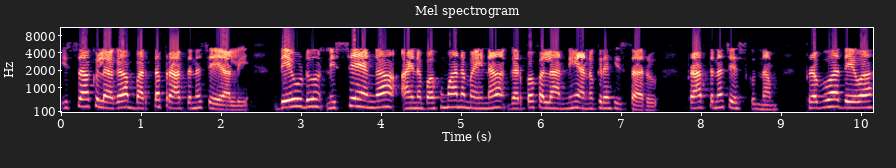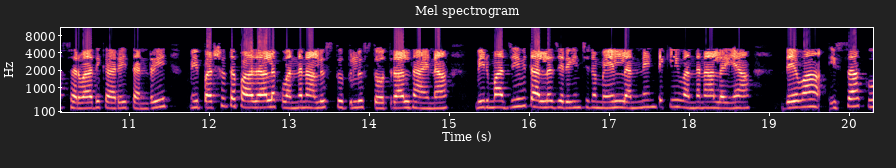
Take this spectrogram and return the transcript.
ఇస్సాకులాగా భర్త ప్రార్థన చేయాలి. దేవుడు నిశ్చయంగా ఆయన బహుమానమైన గర్భఫలాన్ని అనుగ్రహిస్తారు. ప్రార్థన చేసుకుందాం. ప్రభువా దేవ సర్వాధికారి తండ్రి మీ పరిశుద్ధ పాదాలకు వందనాలు స్థుతులు స్తోత్రాలు నాయన. మీరు మా జీవితాల్లో జరిగించిన మేళ్ళన్నింటికీ వందనాలయ్యా. దేవా ఇస్సాకు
